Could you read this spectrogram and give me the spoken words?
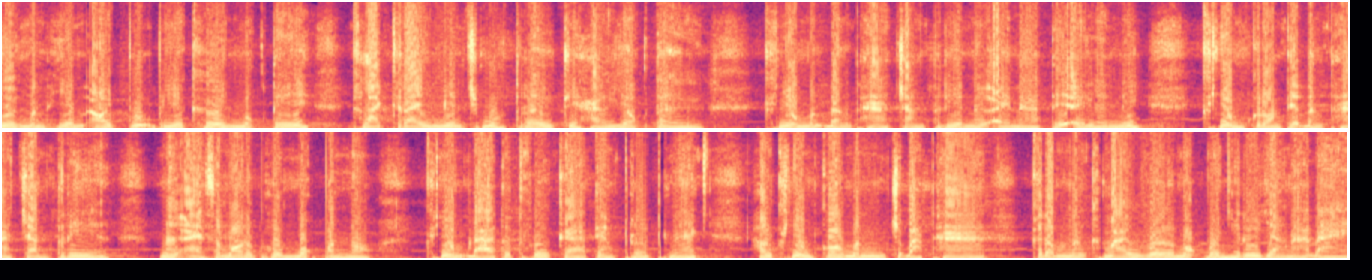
យើងមិនហ៊ានឲ្យពួកវាឃើញមុខទេ ខ្លាចក្រែងមានឈ្មោះត្រូវគេហៅយកទៅខ្ញុំមិនដឹងថាចន្ទ្រានៅឯណាទេឥឡូវនេះខ្ញុំគ្រាន់តែដឹងថាចន្ទ្រា នៅឯសមរភូមិមុខប៉ុណ្ណោះខ្ញុំដើរទៅធ្វើការទាំងព្រើភ្នែកហើយខ្ញុំក៏មិនច្បាស់ថាក្រឹមនឹងខ្មៅវិលមកវិញឬយ៉ាងណាដែរ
